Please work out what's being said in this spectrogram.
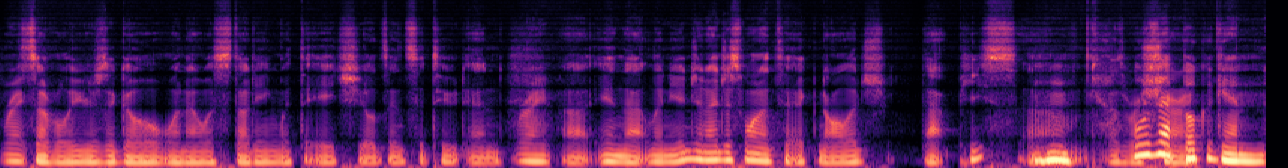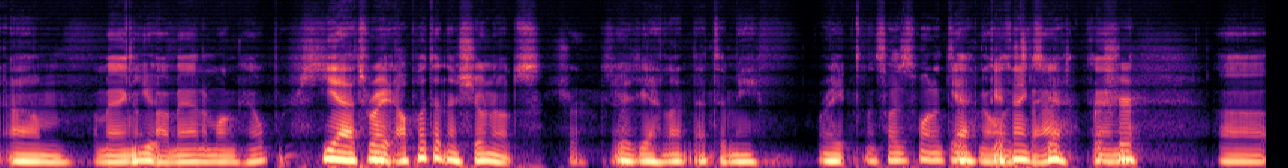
Right. several years ago when I was studying with the 8 Shields Institute and Right. uh, in that lineage, and I just wanted to acknowledge that piece um, as we're What was that book again? Um, A man, you- a man among helpers. yeah, that's right. I'll put that in the show notes. Sure. Yeah, yeah lend that to me. Right. And so I just wanted to Yeah. Okay. acknowledge Thanks. that. Yeah, for and, sure. Uh,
